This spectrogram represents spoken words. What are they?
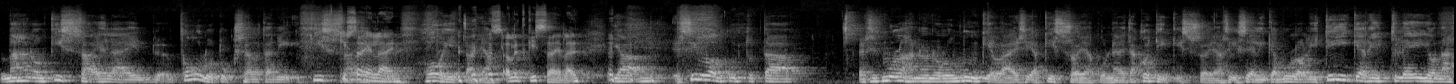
mähän on kissaeläin koulutukseltani kissaeläin, kissaeläin. hoitaja. Sä olet kissaeläin. Ja silloin kun tota, ja siis mullahan on ollut munkinlaisia kissoja kuin näitä kotikissoja. Siis, eli mulla oli tiikerit, leijonat,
